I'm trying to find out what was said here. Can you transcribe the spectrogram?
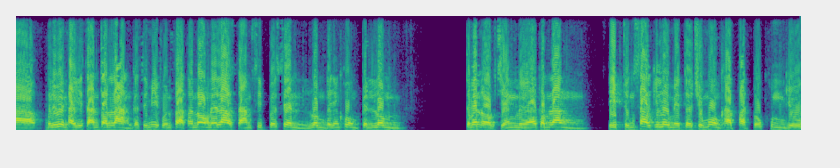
ับบริเวณภาคอีสานตอนล่างก็จะมีฝนฟ้าขนองในราว30%ลมก็ยังคงเป็นลมตะวันออกเฉียงเหนือกำลัง10ถึง20กิโลเมตรต่อชั่วโมงครับพัดปกคลุมอยู่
